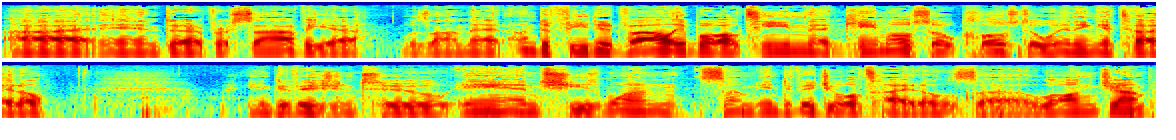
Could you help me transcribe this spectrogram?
Uh, and uh, Versavia was on that undefeated volleyball team that came oh so close to winning a title in Division Two, and she's won some individual titles, uh, long jump,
